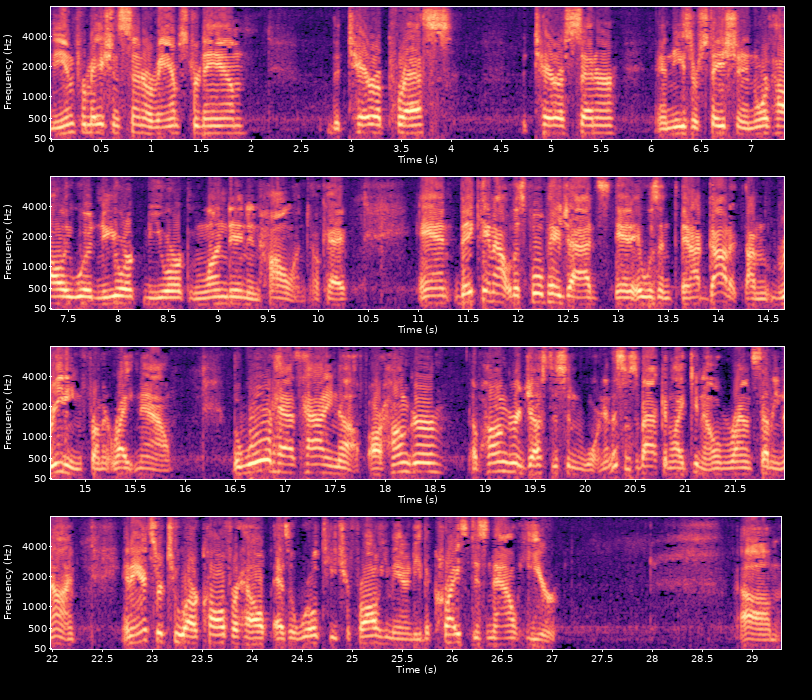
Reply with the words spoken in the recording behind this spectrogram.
the Information Center of Amsterdam, the Tara Press, the Tara Center, and these are stationed in North Hollywood, New York, New York, London, and Holland. Okay, and they came out with this full page ads, and it was, in, and I've got it. I'm reading from it right now. The world has had enough. Our hunger of hunger, justice, and war. And this was back in like you know around '79. In answer to our call for help as a world teacher for all humanity, the Christ is now here. Um,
